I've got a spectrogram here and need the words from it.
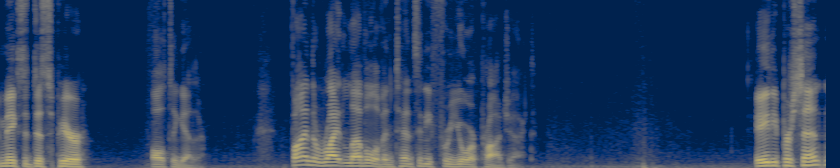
it makes it disappear altogether. Find the right level of intensity for your project. 80%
